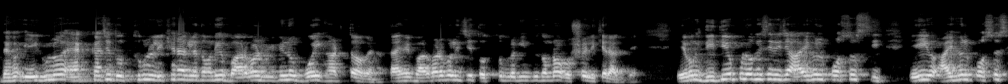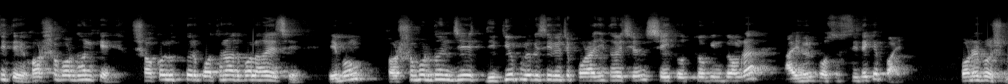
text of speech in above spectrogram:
দেখো, এইগুলো এক কাছে তথ্যগুলো লিখে রাখলে তোমাদেরকে বারবার বিভিন্ন বই ঘাঁটতে হবে না। তাই আমি বারবার বলি যে, তথ্যগুলো কিন্তু তোমরা অবশ্যই লিখে রাখবে। এবং দ্বিতীয় পুলকেশীর যে আইহোল প্রশস্তি এই আইহোল প্রশস্তিতে হর্ষবর্ধনকে সকল উত্তর পথনাথ বলা হয়েছে এবং হর্ষবর্ধন যে দ্বিতীয় পুলকেশীর হচ্ছে পরাজিত হয়েছিলেন, সেই তথ্য কিন্তু আমরা আইহোল প্রশস্তি থেকে পাই। পরের প্রশ্ন।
